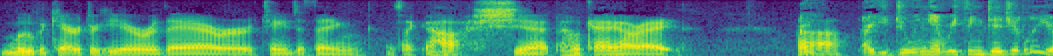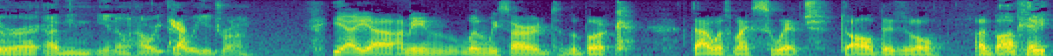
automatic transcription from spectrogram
move a character here or there or change a thing. It's like oh shit, okay, all right. Uh, Are you doing everything digitally, or I mean, you know, how are, how are you drawing? Yeah, yeah. I mean, when we started the book, that was my switch to all digital. I bought the Okay.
